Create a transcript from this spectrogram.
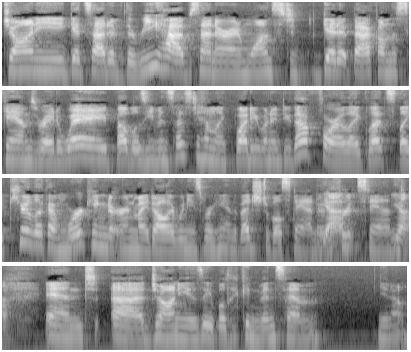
Johnny gets out of the rehab center and wants to get it back on the scams right away, Bubbles even says to him, like, why do you want to do that for? Like, let's, like, here, look, I'm working to earn my dollar when he's working at the vegetable stand or Yeah. the fruit stand. Yeah. And uh, Johnny is able to convince him, you know,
